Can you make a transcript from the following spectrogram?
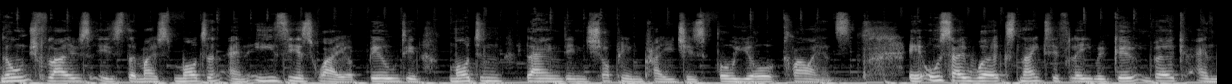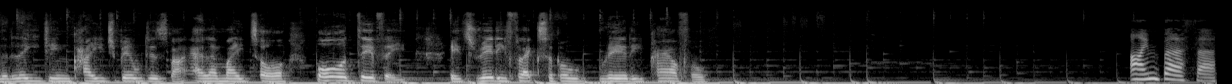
Launch Flows is the most modern and easiest way of building modern landing shopping pages for your clients. It also works natively with Gutenberg and the leading page builders like Elementor or Divi. It's really flexible, really powerful. I'm Bertha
